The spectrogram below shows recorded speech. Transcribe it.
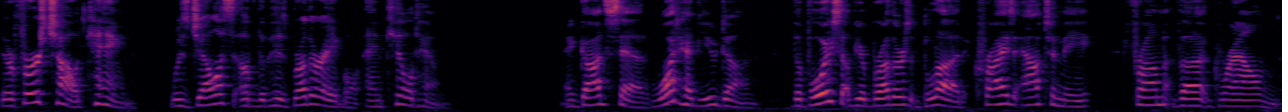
Their first child, Cain, was jealous of the, his brother Abel and killed him. And God said, What have you done? The voice of your brother's blood cries out to me from the ground.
